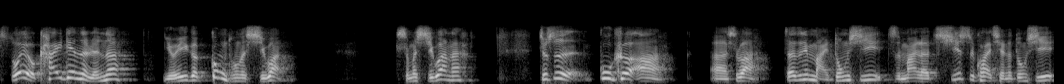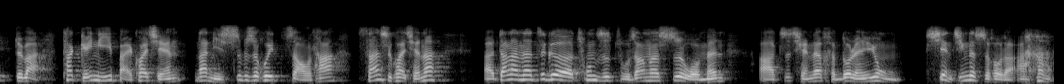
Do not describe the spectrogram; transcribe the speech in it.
所有开店的人呢有一个共同的习惯，什么习惯呢？就是顾客啊，啊是吧，在这里买东西只卖了七十块钱的东西，对吧？他给你一百块钱，那你是不是会找他三十块钱呢？啊，当然呢，这个充值主张呢是我们啊之前的很多人用现金的时候的啊，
